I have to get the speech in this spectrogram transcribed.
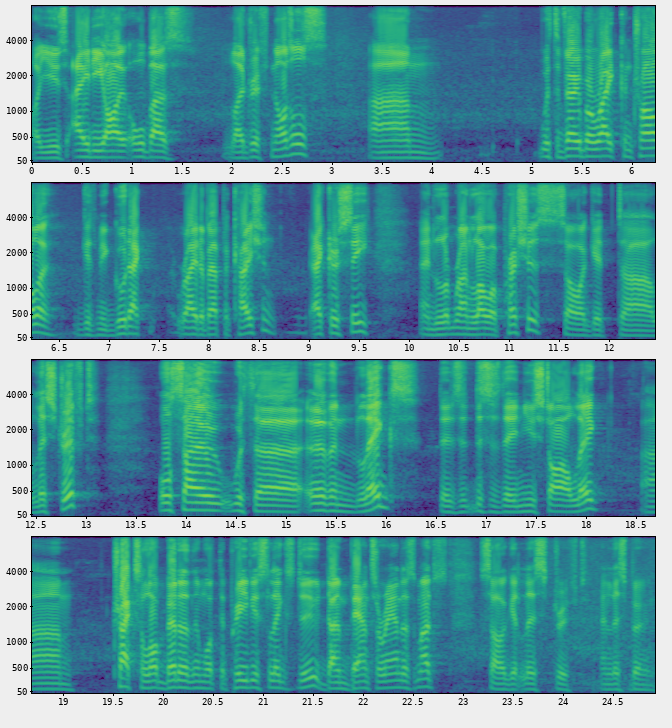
I use ADI Albuz low drift nozzles. Um, with the variable rate controller, it gives me good rate of application, accuracy, and run lower pressures, so I get uh, less drift. Also with the Irvin legs, this is their new style leg. Um, tracks a lot better than what the previous legs do, don't bounce around as much, so I get less drift and less burn.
